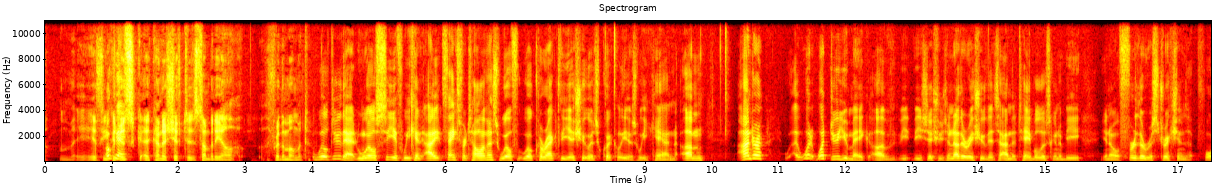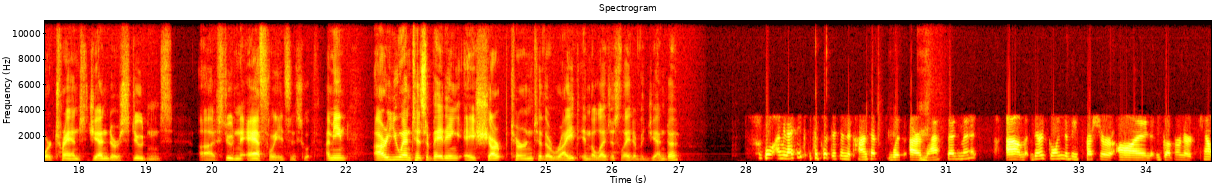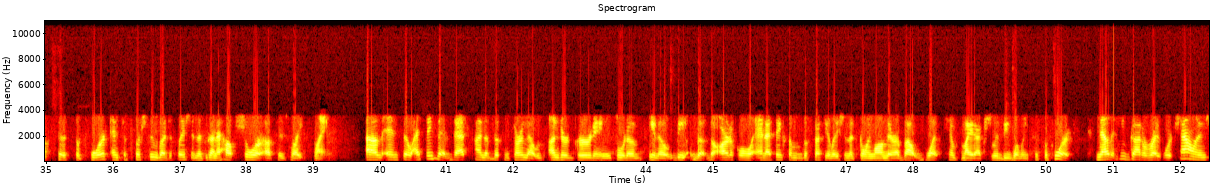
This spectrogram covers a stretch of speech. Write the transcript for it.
If you could just uh, kind of shift to somebody else for the moment. We'll do that. and We'll see if we can. I, thanks for telling us. We'll we'll correct the issue as quickly as we can. Um, Andra, what what do you make of these issues? Another issue that's on the table is going to be, you know, further restrictions for transgender students, uh, student athletes in school. I mean, are you anticipating a sharp turn to the right in the legislative agenda? Well, I mean, I think to put this into context with our last segment, um, there's going to be pressure on Governor Kemp to support and to push through legislation that's going to help shore up his right flank. Um, and so I think that that's kind of the concern that was undergirding sort of, you know, the, the, the article and I think some of the speculation that's going on there about what Kemp might actually be willing to support. Now that he's got a rightward challenge,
